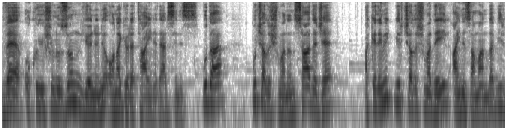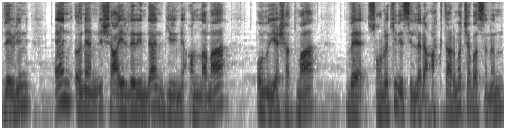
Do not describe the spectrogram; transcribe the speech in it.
ve okuyuşunuzun yönünü ona göre tayin edersiniz. Bu da bu çalışmanın sadece akademik bir çalışma değil aynı zamanda bir devrin en önemli şairlerinden birini anlama, onu yaşatma ve sonraki nesillere aktarma çabasının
